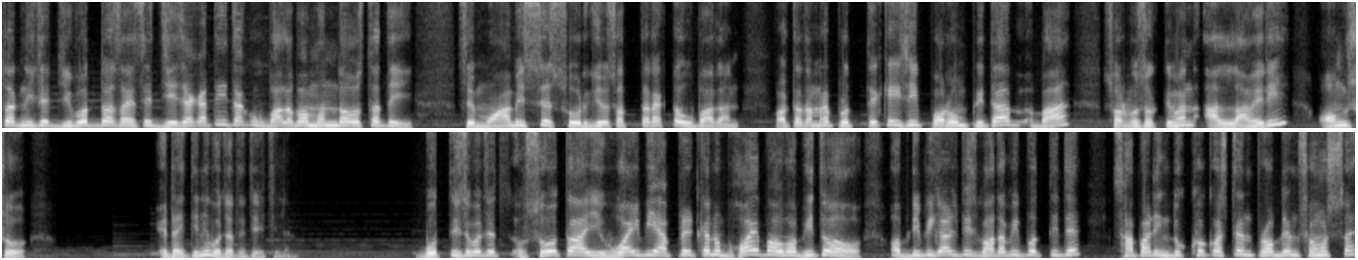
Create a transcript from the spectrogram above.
তার নিজের জীবদ্দশায় সে যে জায়গাতেই থাকুক, ভালো বা মন্দ অবস্থাতেই, সে মহাবিশ্বের স্বর্গীয় সত্তার একটা উপাদান। অর্থাৎ আমরা প্রত্যেকেই সেই পরম পিতা বা সর্বশক্তিমান আল্লাহেরই অংশ। এটাই তিনি বোঝাতে চেয়েছিলেন। বত্রিশে বছর সো তাই হোয়াই বি অ্যাফ্রেড কেন ভয় পাও বা ভীত হও? অফ ডিফিকাল্টিস বাধা বিপত্তিতে সাফারিং দুঃখ, কষ্ট অ্যান্ড প্রবলেম সমস্যায়।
